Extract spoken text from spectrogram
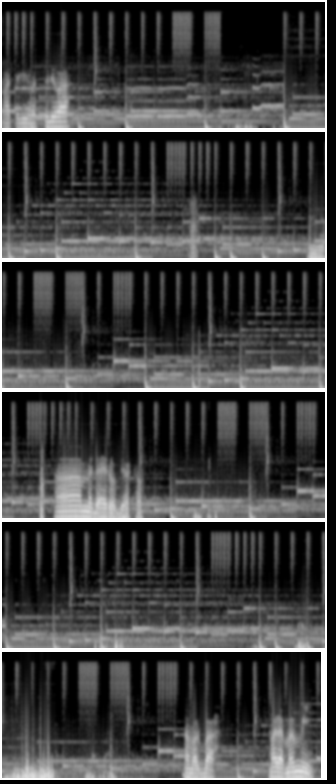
માતાજી વસ્તુ લેવા. હા મેં ડાયરો બેઠો. અમાર બા, મારા મમ્મી.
